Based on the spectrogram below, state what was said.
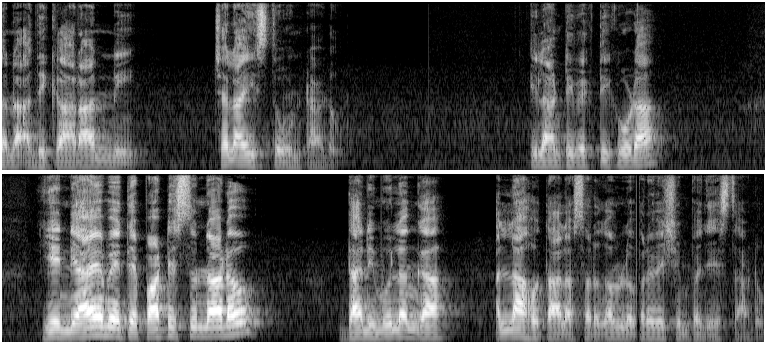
తన అధికారాన్ని చలాయిస్తూ ఉంటాడు. ఇలాంటి వ్యక్తి కూడా ఏ న్యాయమైతే పాటిస్తున్నాడో దాని మూలంగా అల్లాహుతాల స్వర్గంలో ప్రవేశింపజేస్తాడు.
